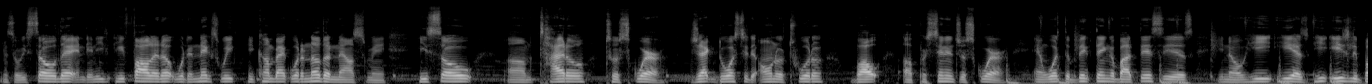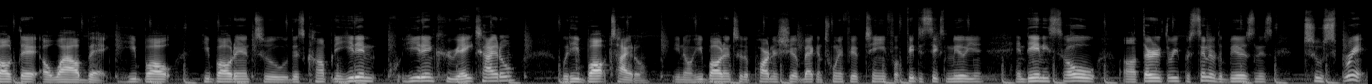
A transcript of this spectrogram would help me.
and so he sold that. And then he, he followed up with the next week. He come back with another announcement. He sold um, Tidal to Square. Jack Dorsey, the owner of Twitter, bought a percentage of Square. And what the big thing about this is, you know, he he has he easily bought that a while back. He bought he bought into this company. He didn't he didn't create Tidal, but he bought Tidal. You know, he bought into the partnership back in 2015 for 56 million, and then he sold uh, 33% of the business to Sprint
